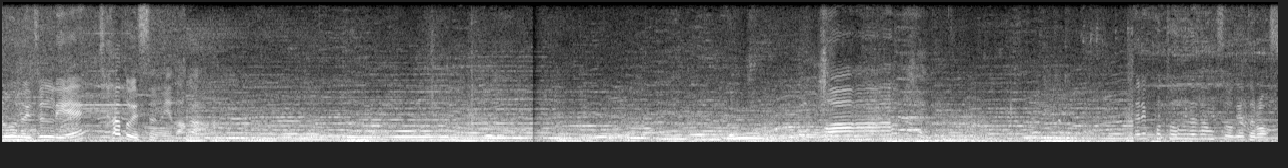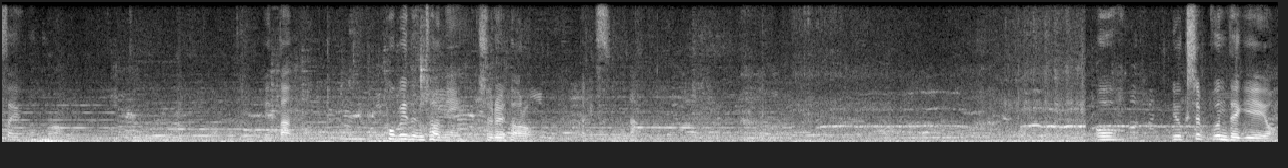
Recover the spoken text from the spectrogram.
론 위즐리의 차도 있습니다. 와. 해리포터 세상 속에 들어왔어요. 일단 코비든 전이 줄을 서러 가겠습니다. 어, 60분 대기예요.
